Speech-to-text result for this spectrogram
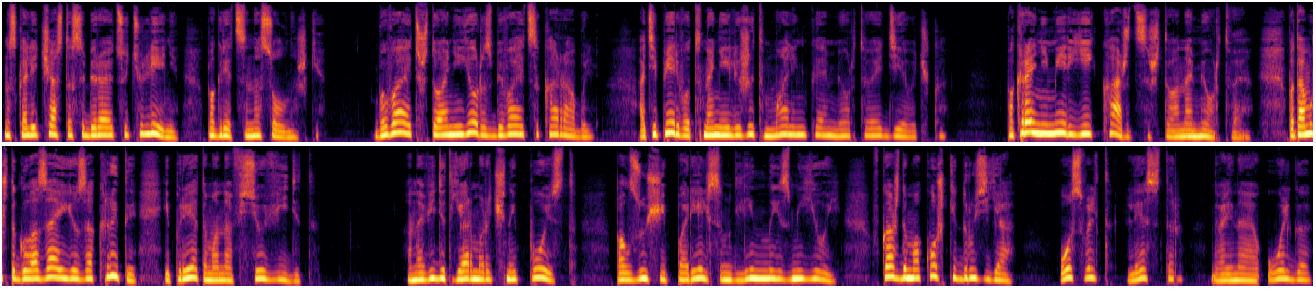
На скале часто собираются тюлени погреться на солнышке. Бывает, что о нее разбивается корабль, а теперь вот на ней лежит маленькая мертвая девочка. По крайней мере, ей кажется, что она мертвая, потому что глаза ее закрыты, и при этом она все видит. Она видит ярмарочный поезд, ползущий по рельсам длинной змеей. В каждом окошке друзья — Освальд, Лестер, двойная Ольга,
